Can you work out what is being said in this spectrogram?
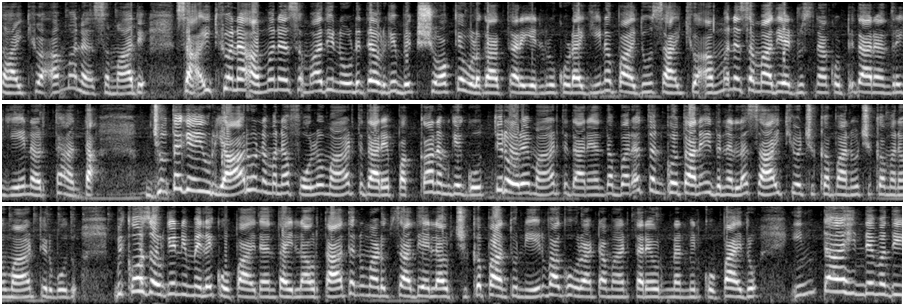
ಸಾಹಿತ್ಯ ಅಮ್ಮನ ಸಮಾಧಿ. ಸಾಹಿತ್ಯನ ಅಮ್ಮನ ಸಮಾಧಿ ನೋಡಿದ್ರೆ ಅವ್ರಿಗೆ ಬಿಗ್ ಶಾಕ್ಗೆ ಒಳಗಾಗ್ತಾರೆ. ಎಲ್ಲರೂ ಕೂಡ ಏನಪ್ಪ ಇದು? ಸಾಹಿತ್ಯ ಅಮ್ಮನ ಸಮಾಧಿ ಅಡ್ರೆಸ್ನ ಕೊಟ್ಟಿದ್ದಾರೆ ಅಂದರೆ ಏನು ಅರ್ಥ ಅಂತ. ಜೊತೆಗೆ ಇವ್ರು ಯಾರು ನಮ್ಮನ್ನ ಫಾಲೋ ಮಾಡ್ತಿದ್ದಾರೆ, ಪಕ್ಕ ನಮಗೆ ಗೊತ್ತಿರೋರೇ ಮಾಡ್ತಿದ್ದಾರೆ ಅಂತ ಭರತ್ ಅನ್ಕೋತಾನೆ ಇದನ್ನೆಲ್ಲ ಸಾಹಿತ್ಯ ಚಿಕ್ಕಪ್ಪನೋ ಚಿಕ್ಕಮ್ಮನೋ ಮಾಡ್ತಿರ್ಬೋದು. ಬಿಕಾಸ್ ಅವ್ರಿಗೆ ನಿಮ್ಮ ಮೇಲೆ ಕೋಪ ಇದೆ ಅಂತ ಇಲ್ಲ, ಅವ್ರ ತಾತನು ಮಾಡೋಕೆ ಸಾಧ್ಯ ಇಲ್ಲ, ಅವ್ರ ಚಿಕ್ಕಪ್ಪ ಅಂತೂ ನೇರವಾಗಿ ಹೋರಾಟ ಮಾಡ್ತಾರೆ ಅವ್ರಿಗೆ ನನ್ನ ಮೇಲೆ ಕೋಪ ಇದ್ರು. ಇಂಥ ಹಿಂದೆ ಮಂದಿ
